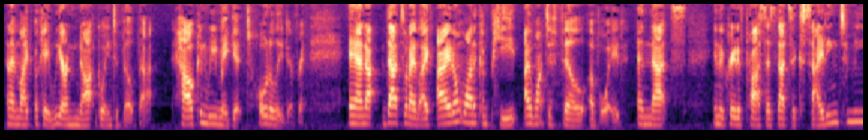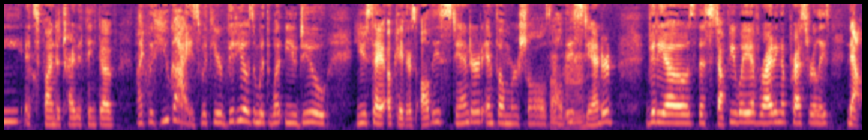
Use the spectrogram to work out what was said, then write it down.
and I'm like, okay, we are not going to build that. How can we make it totally different? And I, that's what I like. I don't want to compete. I want to fill a void. And that's in the creative process. That's exciting to me. It's fun to try to think of, like with you guys, with your videos and with what you do, you say, okay, there's all these standard infomercials, all these mm-hmm. standard videos, the stuffy way of writing a press release. Now,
